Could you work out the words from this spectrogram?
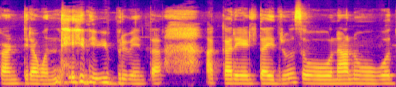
ಕಾಣ್ತೀರಾ? ಒಂದೇ ನೀವಿಬ್ಬರು ಅಂತ ಅಕ್ಕರು ಹೇಳ್ತಾಯಿದ್ರು ಸೊ ನಾನು ಹೋದ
